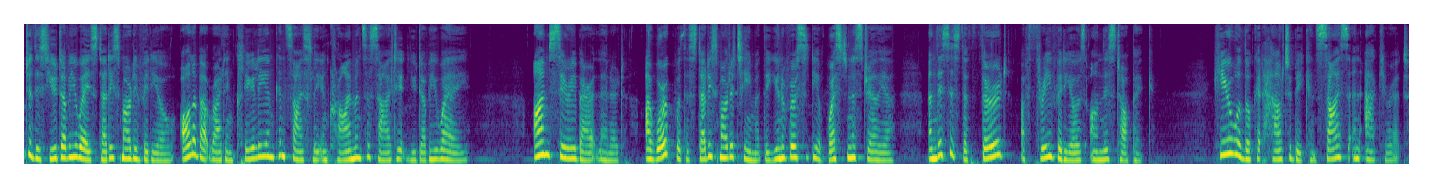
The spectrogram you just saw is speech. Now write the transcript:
Welcome to this UWA Study Smarter video all about writing clearly and concisely in crime and society at UWA. I'm Siri Barrett Lennard. I work with the Study Smarter team at the University of Western Australia and this is the third of three videos on this topic. Here we'll look at how to be concise and accurate.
